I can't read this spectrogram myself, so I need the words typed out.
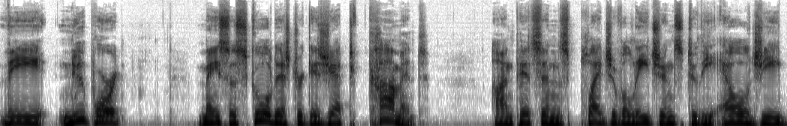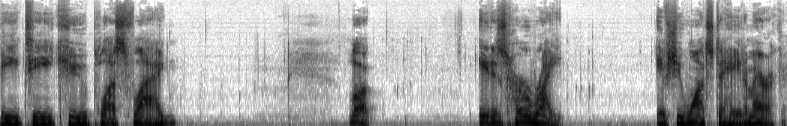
The Newport Mesa School District is yet to comment on Pitzen's Pledge of Allegiance to the LGBTQ plus flag. Look, it is her right if she wants to hate America.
